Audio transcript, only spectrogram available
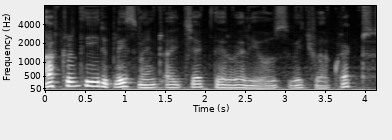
After the replacement, I checked their values which were correct.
